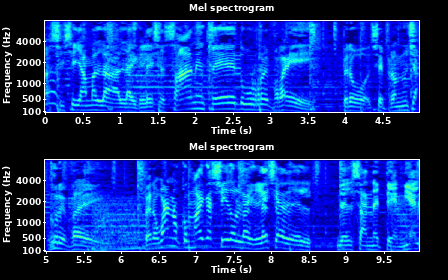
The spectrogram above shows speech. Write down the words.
Así se llama la, la iglesia. Saint-André du Revray. Pero se pronuncia Revray. Pero bueno, como haya sido la iglesia del, del San Eteniel,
